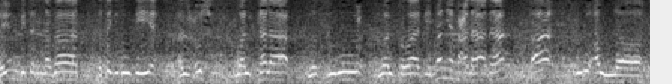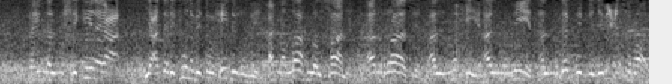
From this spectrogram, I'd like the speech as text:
وينبت النبات فتجدوا به العشب والكلى والزروع والفواكه؟ من يفعل هذا؟ قولوا الله. فإن المشركين يعترفون بتوحيد الربوبية أن الله هو الخالق الرازق المحيي المميت المدبر لجميع السماوات.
